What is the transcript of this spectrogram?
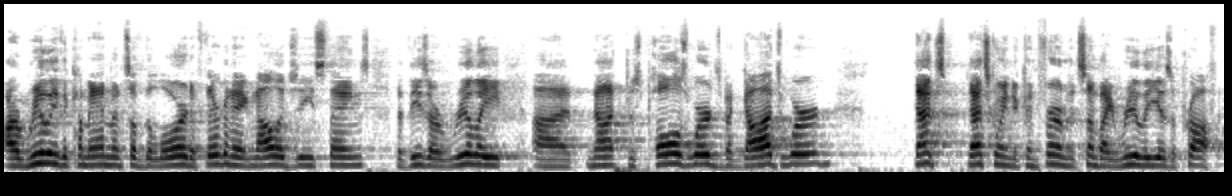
are really the commandments of the Lord, if they're going to acknowledge these things, that these are really uh, not just Paul's words, but God's word, that's, that's going to confirm that somebody really is a prophet.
